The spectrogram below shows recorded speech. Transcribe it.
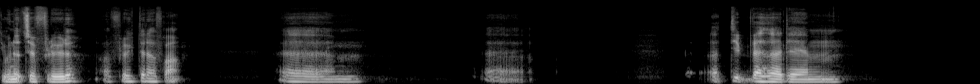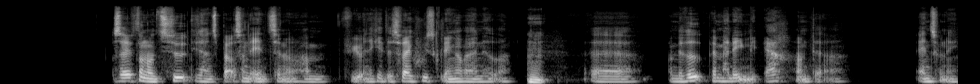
de var nødt til at flytte og flygte derfra. Øhm, øh, og de, hvad hedder det? Og så efter noget tid, han spørger sådan ind til noget, ham fyren, jeg kan desværre ikke huske længere, hvad han hedder. Mm. Øh, om jeg ved, hvem han egentlig er, ham der Anthony.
